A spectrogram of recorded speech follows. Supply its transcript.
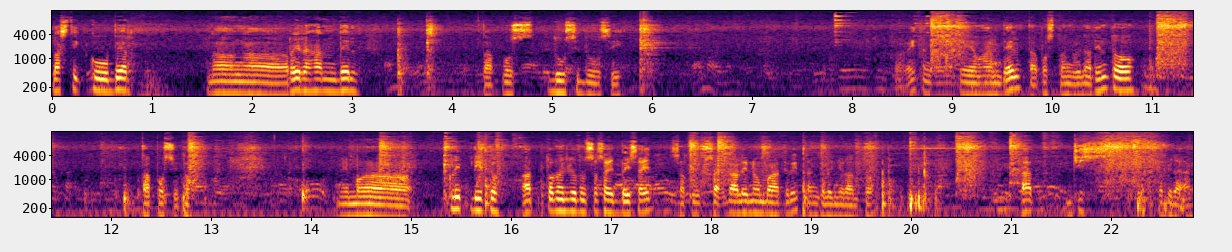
plastic cover ng ah, rear handle. Tapos dusi-dusi. Okay tanggalin natin yung handle. Tapos tanggalin natin to. Tapos ito. May mga clip dito. At tornilyo dun sa side by side sa, sa ilalim ng battery. Tanggalin nyo lang to. At just kabilaan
